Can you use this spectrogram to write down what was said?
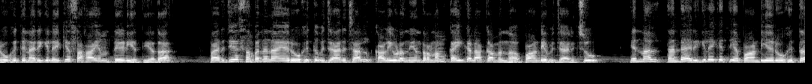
രോഹിത്തിനരികിലേക്ക് സഹായം തേടിയെത്തിയത്. പരിചയസമ്പന്നനായ രോഹിത് വിചാരിച്ചാൽ കളിയുടെ നിയന്ത്രണം കൈക്കലാക്കാമെന്ന് പാണ്ഡ്യ വിചാരിച്ചു. എന്നാൽ തന്റെ അരികിലേക്കെത്തിയ പാണ്ഡ്യ രോഹിത്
